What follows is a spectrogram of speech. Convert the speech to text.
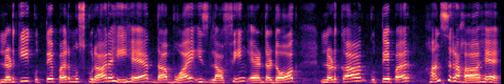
लड़की कुत्ते पर मुस्कुरा रही है। The boy is laughing at the dog. लड़का कुत्ते पर हंस रहा है।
